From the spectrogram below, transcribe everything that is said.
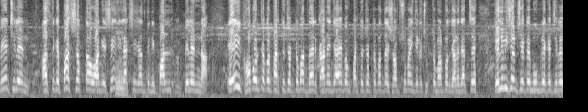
পেয়েছিলেন আজ থেকে পাঁচ সপ্তাহ আগে সেই রিল্যাক্সেশন তিনি পেলেন না। এই খবর যখন পার্থ চট্টোপাধ্যায়ের কানে যায় এবং পার্থ চট্টোপাধ্যায় সবসময় যেটা সূত্র মারফত জানা যাচ্ছে, টেলিভিশন সেটে মুখ রেখেছিলেন,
